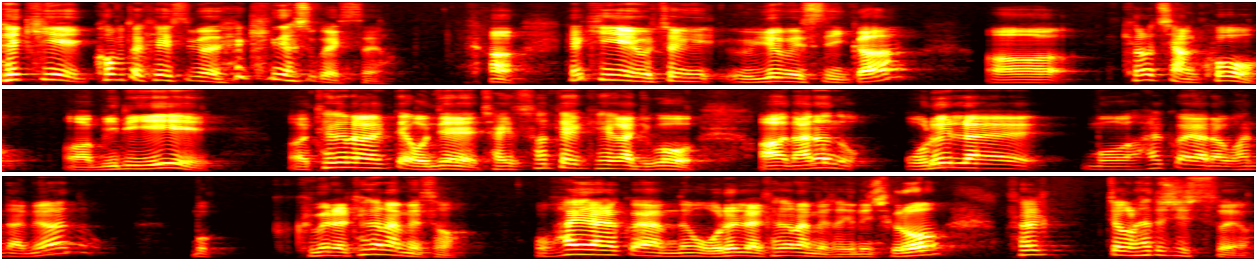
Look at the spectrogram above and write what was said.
해킹 컴퓨터 켜 있으면 해킹할 수가 있어요. 해킹의 요청이 위험이 있으니까 어, 켜놓지 않고 어, 미리 어, 퇴근할 때 언제 자기 선택해가지고 아 나는 월요일 날 뭐 할 거야라고 한다면 뭐 금요일 날 퇴근하면서 뭐 화요일 날 할 거야 하면 월요일 날 퇴근하면서 이런 식으로 설정을 해둘 수 있어요.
